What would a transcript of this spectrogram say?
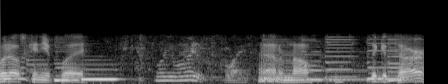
What else can you play? What do you want me to play? I don't know. The guitar.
